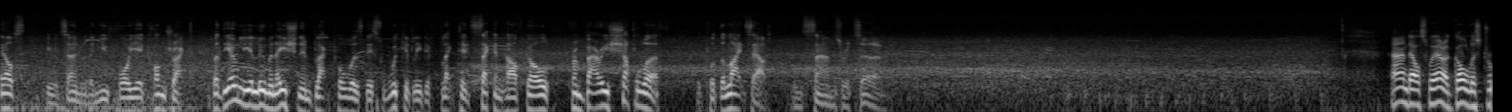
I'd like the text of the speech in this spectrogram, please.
playoffs, he returned with a new four-year contract. But the only illumination in Blackpool was this wickedly deflected second-half goal from Barry Shuttleworth, who put the lights out on Sam's return. And elsewhere, a goalless draw.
